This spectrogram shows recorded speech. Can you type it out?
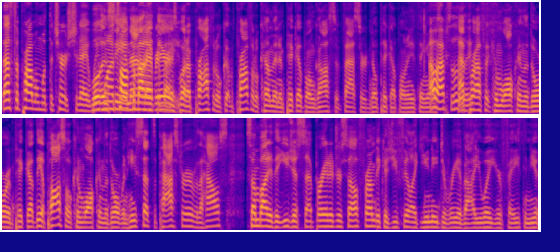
that's the problem with the church today. We Well, want to talk about right everybody. There is what a prophet will a prophet will come in and pick up on gossip faster than he'll pick up on anything Oh, else. absolutely. That prophet can walk in the door and pick up. The apostle can walk in the door when he sets the pastor over the house. Somebody that you just separated yourself from because you feel like you need to reevaluate your faith, and you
